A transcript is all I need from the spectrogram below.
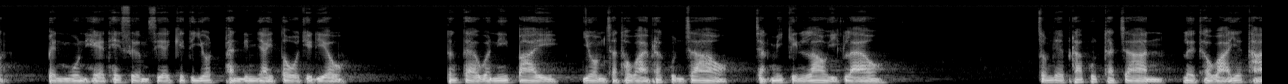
ษ เป็นมูลเหตุให้เสื่อมเสียกิตยศแผ่นดินใหญ่โตทีเดียว ตั้งแต่วันนี้ไปโยมจะถวายพระคุณเจ้าจากไม่กินเหล้าอีกแล้ว สมเด็จพระพุทธจารย์ เลยถวายยถา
